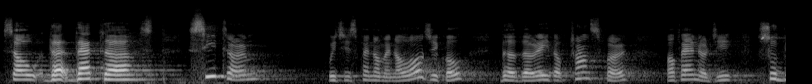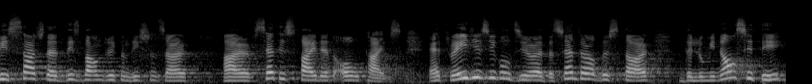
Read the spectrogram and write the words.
So that, that uh, C term, which is phenomenological, the, the rate of transfer of energy, should be such that these boundary conditions are, are satisfied at all times. At radius equals zero, at the center of the star, the luminosity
